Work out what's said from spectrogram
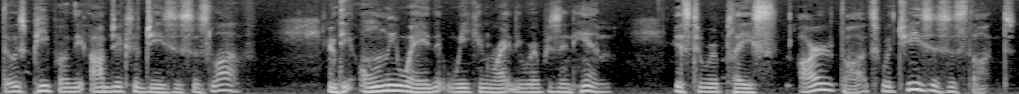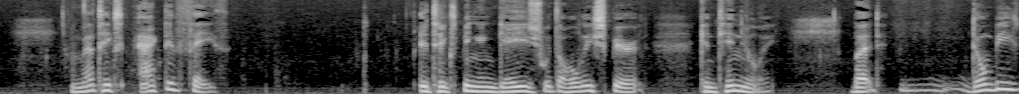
those people are the objects of Jesus' love. And the only way that we can rightly represent him is to replace our thoughts with Jesus' thoughts. And that takes active faith. It takes being engaged with the Holy Spirit continually. But don't be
